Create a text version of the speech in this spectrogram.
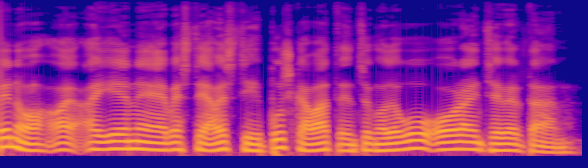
beno haien eh, beste abesti puska bat entzungo dugu orain bertan.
